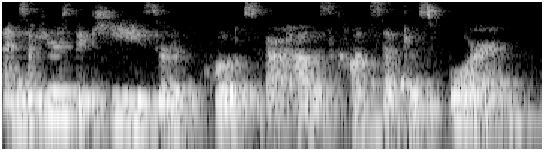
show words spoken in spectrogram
And so here's the key sort of quotes about how this concept was born.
